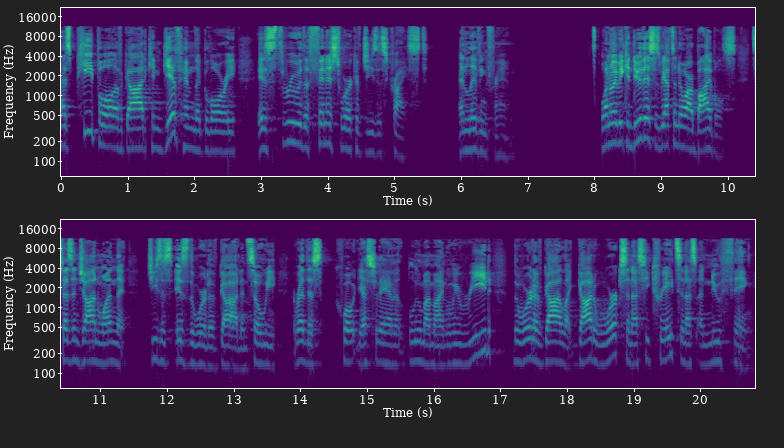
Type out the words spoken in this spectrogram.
as people of God, can give Him the glory is through the finished work of Jesus Christ and living for Him. One way we can do this is we have to know our Bibles. It says in John 1 that Jesus is the Word of God. And so we I read this quote yesterday and it blew my mind. When we read the Word of God, like God works in us, He creates in us a new thing.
